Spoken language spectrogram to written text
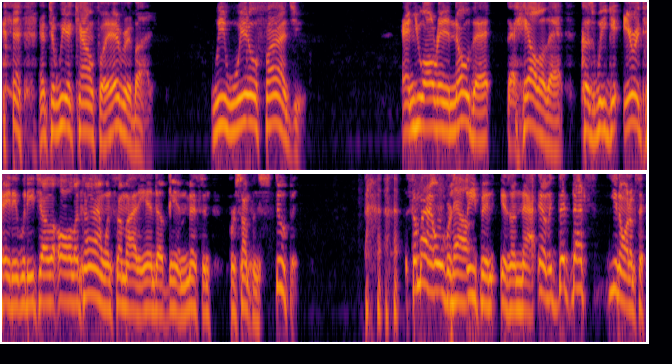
until we account for everybody. We will find you. And you already know that, the hell of that, because we get irritated with each other all the time when somebody end up being missing for something stupid. Somebody oversleeping is a nat. I mean, that, that's you know what I'm saying.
